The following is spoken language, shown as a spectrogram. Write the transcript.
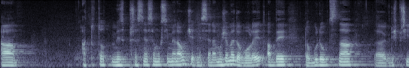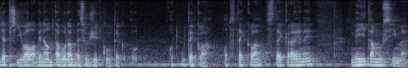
A a toto my přesně se musíme naučit. My si nemůžeme dovolit, aby do budoucna, eh, když přijde příval, aby nám ta voda bez užitku utekla, odtekla z té krajiny. My ji tam musíme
